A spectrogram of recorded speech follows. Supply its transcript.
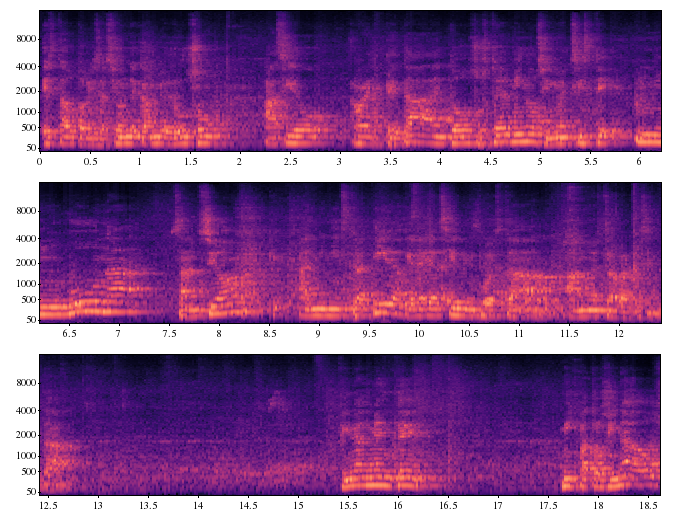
esta autorización de cambio de uso ha sido respetada en todos sus términos y no existe ninguna sanción administrativa que le haya sido impuesta a nuestra representada. Finalmente, mis patrocinados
